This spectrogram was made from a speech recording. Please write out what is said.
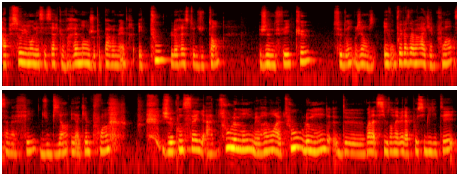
absolument nécessaire que vraiment je peux pas remettre et tout le reste du temps je ne fais que ce dont j'ai envie. Et vous pouvez pas savoir à quel point ça m'a fait du bien et à quel point je conseille à tout le monde, mais vraiment à tout le monde, de voilà, si vous en avez la possibilité,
